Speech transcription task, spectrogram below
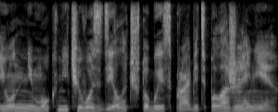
и он не мог ничего сделать, чтобы исправить положение.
